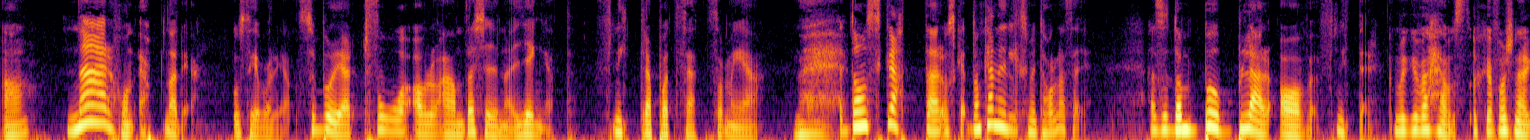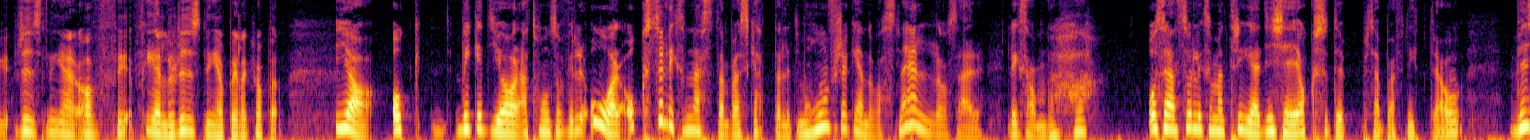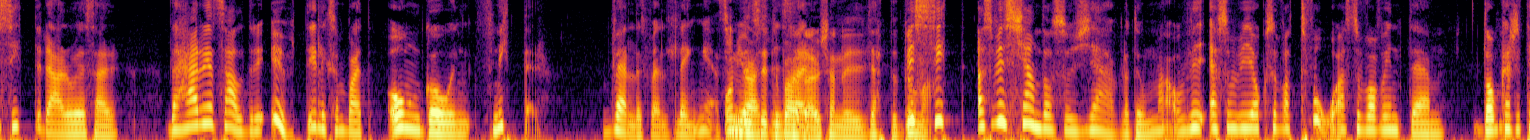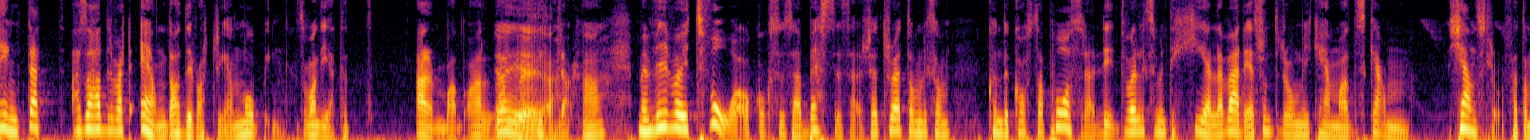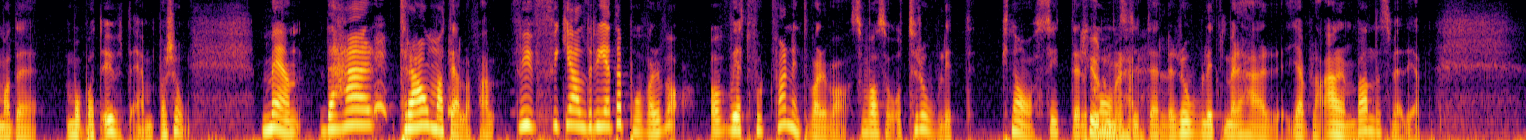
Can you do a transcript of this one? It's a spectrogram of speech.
ja. När hon öppnar det och ser vad det är så börjar två av de andra tjejerna i gänget fnittra på ett sätt som är... Nej. De skrattar och skrattar. De kan liksom inte hålla sig. Alltså, de bubblar av fnitter. Men gud vad hemskt. Usch, jag får såna här rysningar av fe- felrysningar på hela kroppen. Ja, och vilket gör att hon som fyller år också liksom nästan börjar skratta lite, men hon försöker ändå vara snäll och så här, liksom. Jaha. Och sen så liksom en tredje tjej också typ så här börjar fnittra och vi sitter där och är så här, det här reds aldrig ut. Det är liksom bara ett ongoing fnitter. Väldigt, väldigt länge. Och ni sitter vi bara här- där och känner er Vi, jättedumma. sitt, alltså vi kände oss så jävla dumma. Och vi, eftersom vi också var två så var vi inte... De kanske tänkte att... Alltså hade det varit en, då hade det varit ren mobbing. Som hade gett ett armband och alla ja, ja, ja, ja. Men vi var ju två och också så här bästisar. Så jag tror att de liksom kunde kosta på sig det, det Det var liksom inte hela världen. Jag tror inte de gick hem och hade skamkänslor för att de hade mobbat ut en person. Men det här traumat i alla fall, vi fick ju aldrig reda på vad det var och vet fortfarande inte vad det var som var så otroligt knasigt eller Kul konstigt eller roligt med det här jävla armbandet som gett.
